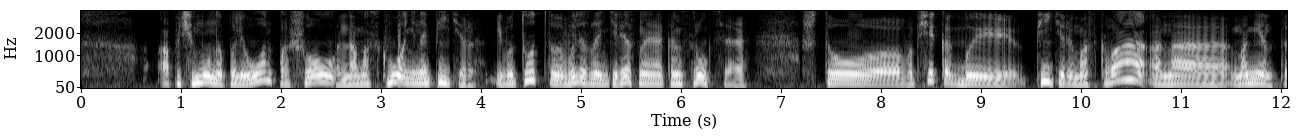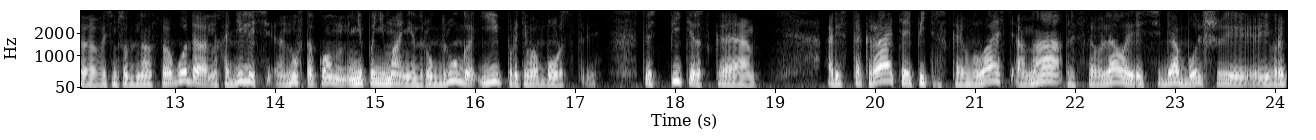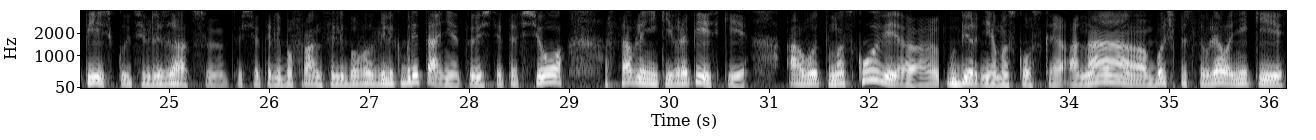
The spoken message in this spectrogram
а почему Наполеон пошел на Москву, а не на Питер? И вот тут вылезла интересная конструкция, что вообще как бы Питер и Москва на момент 812 года находились ну, в таком непонимании друг друга и противоборстве. То есть питерская аристократия, питерская власть, она представляла из себя больше европейскую цивилизацию. То есть это либо Франция, либо Великобритания. То есть это все ставленники европейские. А вот Московия, губерния московская, она больше представляла некие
